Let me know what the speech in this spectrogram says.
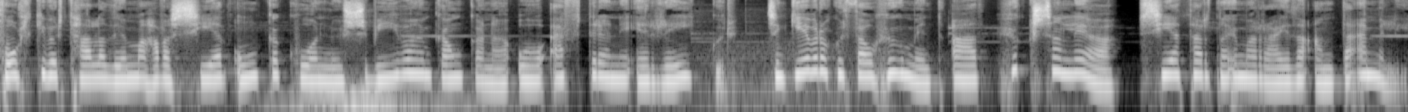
Fólk hefur talað um að hafa séð unga konu svífa um gangana og eftir henni er reykur sem gefur okkur þá hugmynd að hugsanlega sé þarna um að ræða Anda Emily.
